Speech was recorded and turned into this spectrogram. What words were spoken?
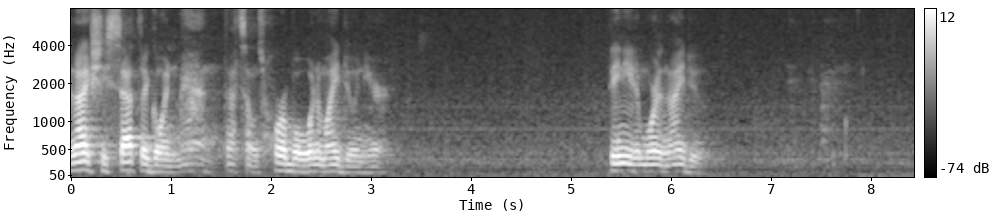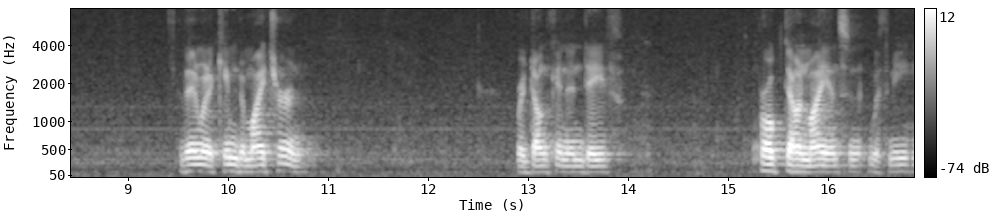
And I actually sat there going, man, that sounds horrible. What am I doing here? They need it more than I do. And then when it came to my turn, where Duncan and Dave broke down my incident with me.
